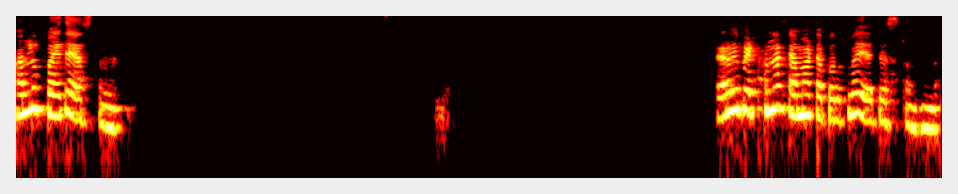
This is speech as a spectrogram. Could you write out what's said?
కల్లుప్పు అయితే వేస్తున్నా. పెరుగు పెట్టుకున్న టమాటా పలుపులో వేసేసుకుంటున్నా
